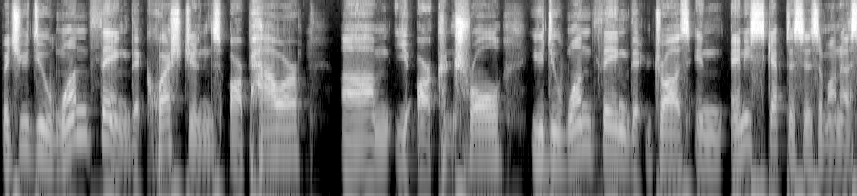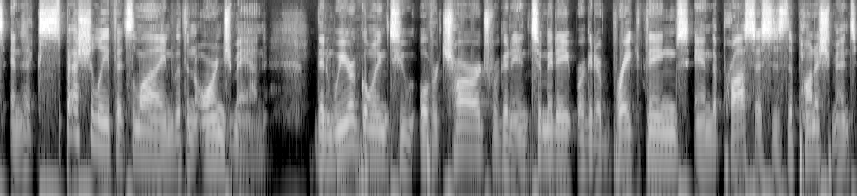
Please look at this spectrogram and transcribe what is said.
But you do one thing that questions our power um, you, our control. You do one thing that draws in any skepticism on us, and especially if it's lined with an orange man, then we are going to overcharge. We're going to intimidate. We're going to break things, and the process is the punishment.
